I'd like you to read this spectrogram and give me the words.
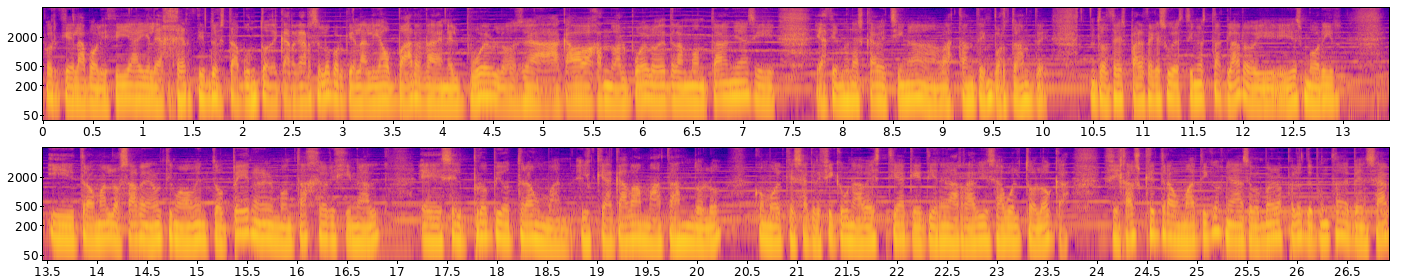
porque la policía y el ejército está a punto de cargárselo porque la ha liado parda en el pueblo, o sea, acaba bajando al pueblo desde las montañas y, y haciendo una escabechina bastante importante. Entonces parece que su destino está claro y, es morir. Y Trauman lo sabe en el último momento, pero en el montaje original es el propio Trauman el que acaba matándolo, como el que sacrifica una bestia que tiene la rabia y se ha vuelto loca. Fijaos qué traumáticos, mira, se me ponen los pelos de punta de pensar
